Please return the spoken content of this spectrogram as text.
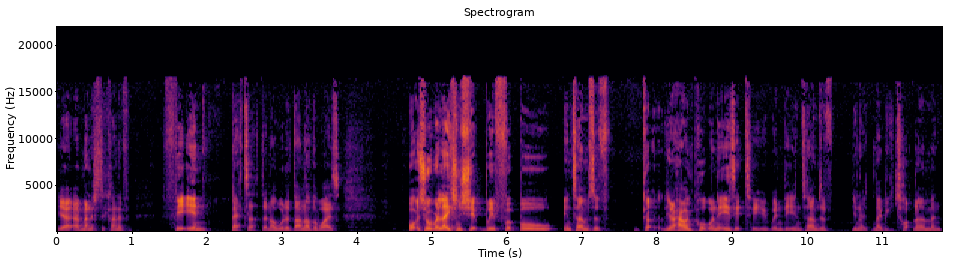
yeah I managed to kind of fit in better than I would have done otherwise. What was your relationship with football in terms of you know how important is it to you, Windy, in terms of you know maybe Tottenham and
